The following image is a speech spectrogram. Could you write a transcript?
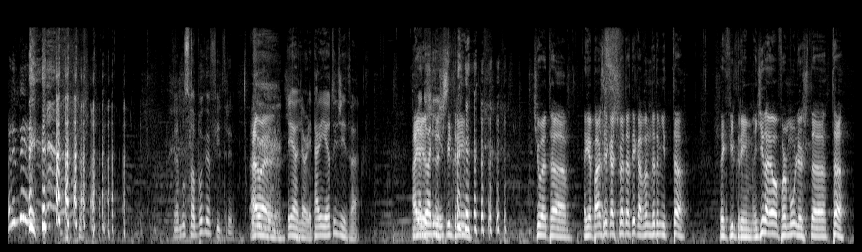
Faleminderit. Na bëj dhe ne filtrin. Jo, Lori, tani jo të gjithëve. Ai është filtrim. Quhet, uh, e ke parë se ka shkruar aty, ka vënë vetëm një T tek filtrim. E gjithë ajo formulë është uh, T.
